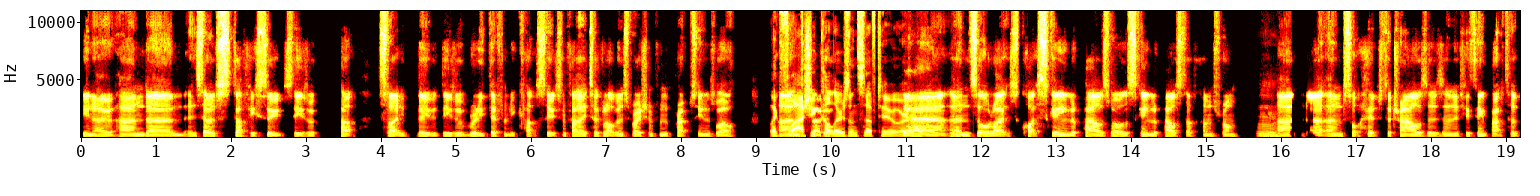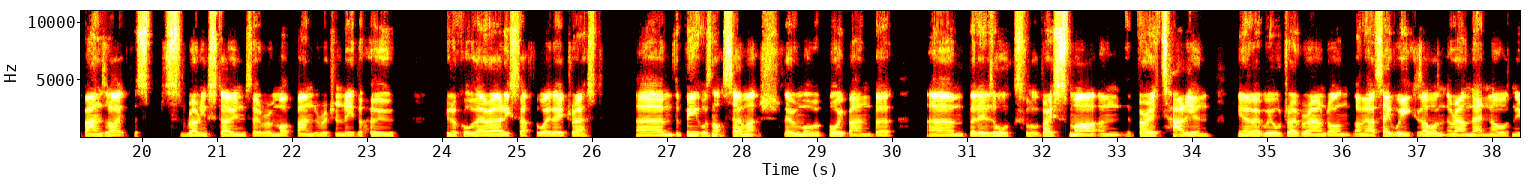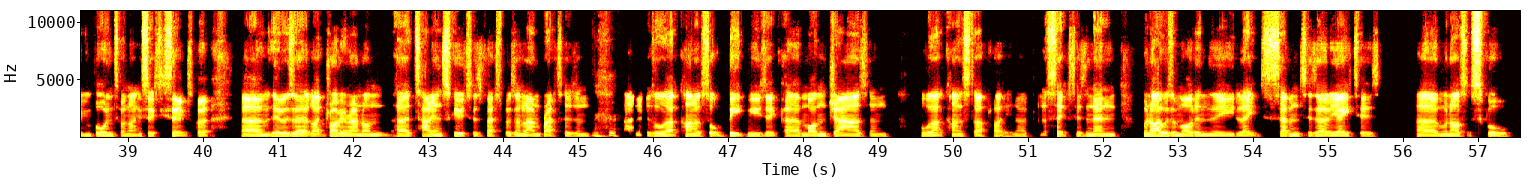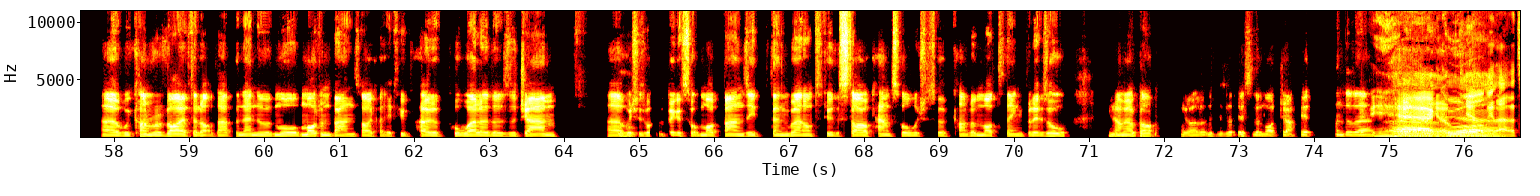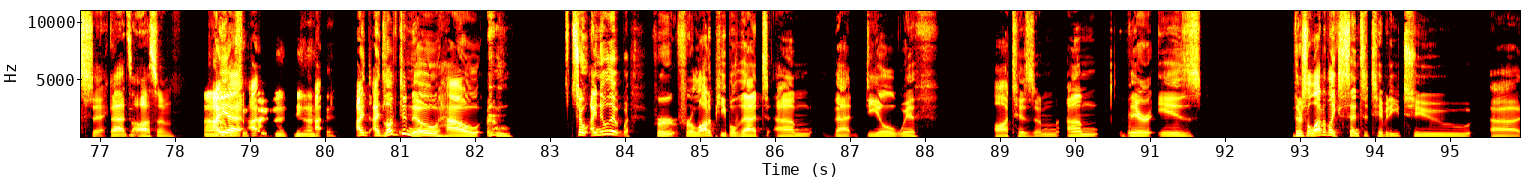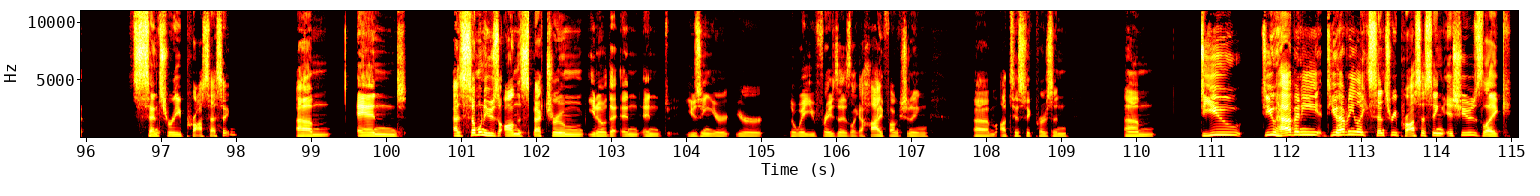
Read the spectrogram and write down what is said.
you know. And um, instead of stuffy suits, these were cut slightly. They, these were really differently cut suits. In fact, they took a lot of inspiration from the prep scene as well. Like And flashy so- colors and stuff too. Or? yeah, and sort of like it's quite skinny lapel as well. The skinny lapel stuff comes from Mm. and, uh, um, sort of hipster trousers. And if you think back to bands like the Rolling Stones, they were a mod band originally. The Who, if you look at all their early stuff, the way they dressed. Um, the Beatles, not so much. They were more of a boy band, but um, but it was all sort of very smart and very Italian. You know, we all drove around on. I mean, I say we because I wasn't around then. I wasn't even born until 1966. But um, it was uh, like driving around on uh, Italian scooters, Vespas and Lambrettas, and, and it was all that kind of sort of beat music, uh, modern jazz, and all that kind of stuff, like you know, from the 60s. And then when I was a mod in the late 70s, early 80s, uh, when I was at school, uh, we kind of revived a lot of that. But then there were more modern bands, like if you've heard of Paul Weller, there was the Jam, uh, which is one of the biggest sort of mod bands. He then went on to do the Style Council, which is a kind of a mod thing. But it was all, you know, I mean, I've got, you know, this is a, this is a mod jacket under there. Yeah, There you go. cool. Yeah, look at that. That's sick. That's awesome. I, which uh, was, I- uh, you know, I'd, I'd love to know how. so I know that for for a lot of people that um, that deal with autism, um, there is there's a lot of like sensitivity to uh, sensory processing, um, and as someone who's on the spectrum, you know that and and using your your the way you phrase it as like a high functioning um, autistic person um do you do you have any do you have any like sensory processing issues? Like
